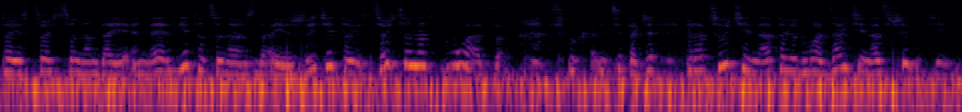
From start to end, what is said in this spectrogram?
to jest coś, co nam daje energię, to, co nam daje życie, to jest coś, co nas odmładza. Słuchajcie, także pracujcie na to i odmładzajcie nas szybciej.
